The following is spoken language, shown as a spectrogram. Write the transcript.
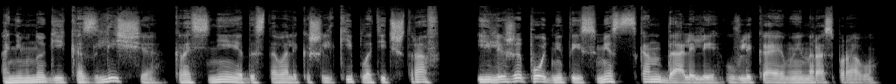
а немногие козлища краснее доставали кошельки платить штраф или же поднятые с мест скандалили, увлекаемые на расправу.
